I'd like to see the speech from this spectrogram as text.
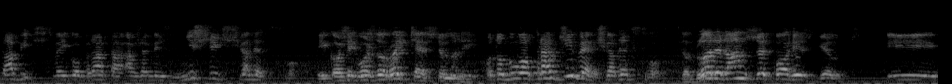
Zabić swojego brata, ażeby zniszczyć świadectwo. because it was the right testimony. Bo to było prawdziwe świadectwo. The blood had answered for his guilt, I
